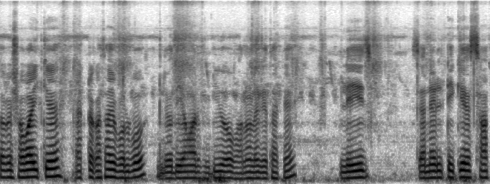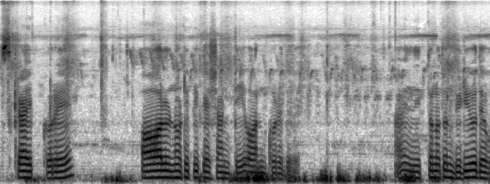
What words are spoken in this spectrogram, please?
তবে সবাইকে একটা কথাই বলব, যদি আমার ভিডিও ভালো লেগে থাকে প্লিজ চ্যানেলটিকে সাবস্ক্রাইব করে অল নোটিফিকেশানটি অন করে দেবে। আমি নিত্য নতুন ভিডিও দেব।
